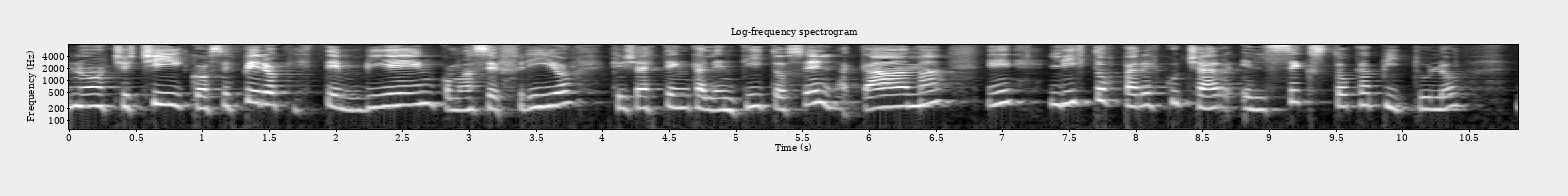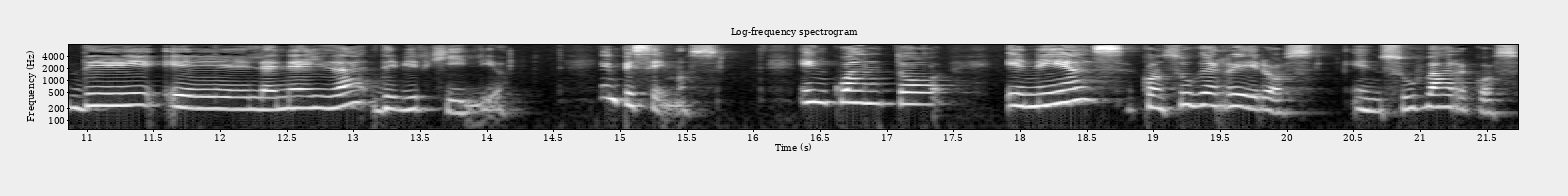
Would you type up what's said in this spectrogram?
noches chicos, espero que estén bien, como hace frío, que ya estén calentitos en la cama, ¿eh? listos para escuchar el sexto capítulo de eh, la Eneida de Virgilio. Empecemos. En cuanto Eneas con sus guerreros en sus barcos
